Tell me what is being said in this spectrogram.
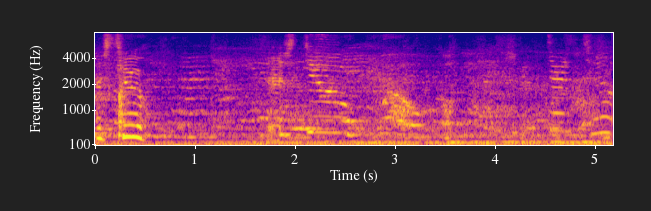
There's two. There's two. Whoa. There's two.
